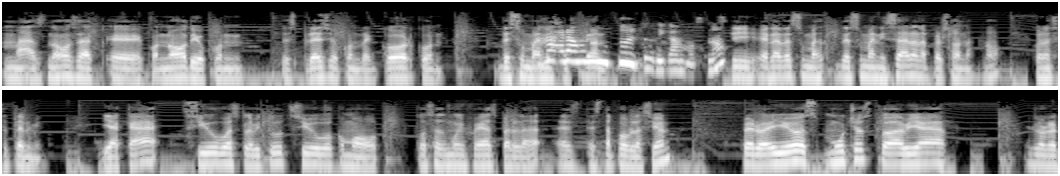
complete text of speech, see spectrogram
más, ¿no? O sea, eh, con odio, con desprecio, con rencor, con deshumanización. era un insulto, digamos, ¿no? Sí, era deshumanizar a la persona, ¿no? Con ese término. Y acá sí hubo esclavitud, sí hubo como cosas muy feas para la, esta población, pero ellos, muchos todavía lo,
